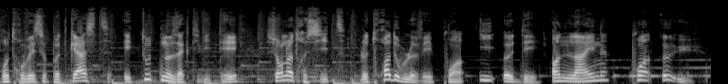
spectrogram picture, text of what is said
Retrouvez ce podcast et toutes nos activités sur notre site le www.iedonline.eu.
